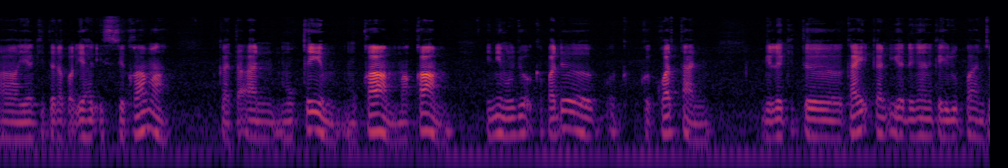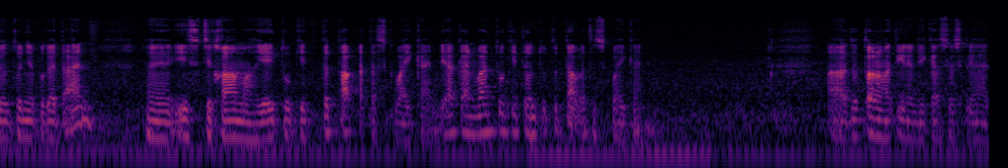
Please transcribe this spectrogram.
uh, yang kita dapat lihat istiqamah perkataan muqim muqam maqam ini merujuk kepada kekuatan. Bila kita kaitkan ia dengan kehidupan contohnya perkataan uh, istiqamah iaitu kita tetap atas kebaikan. Dia akan bantu kita untuk tetap atas kebaikan. Uh, tuan-tuan hati dan dikasih sekalian.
